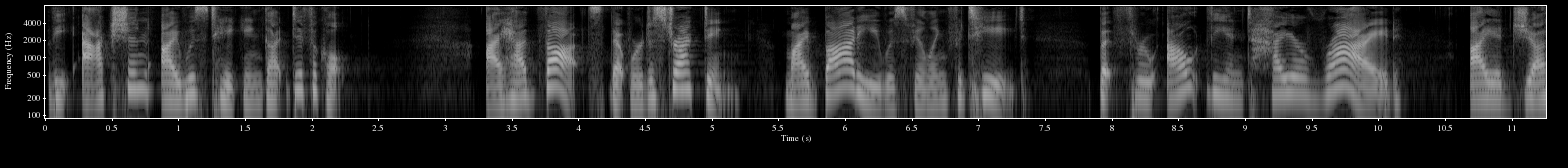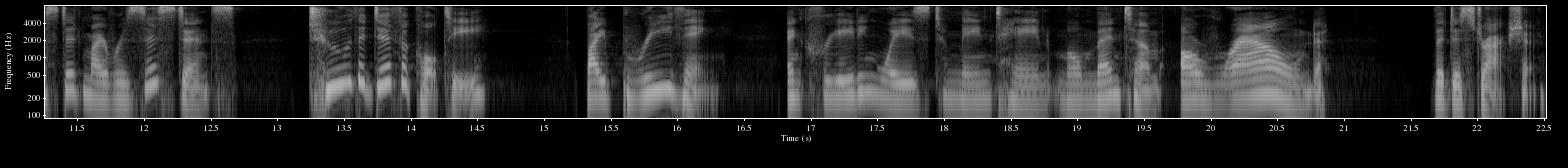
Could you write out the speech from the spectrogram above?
the action I was taking got difficult. I had thoughts that were distracting. My body was feeling fatigued. But throughout the entire ride, I adjusted my resistance to the difficulty by breathing and creating ways to maintain momentum around the distraction.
